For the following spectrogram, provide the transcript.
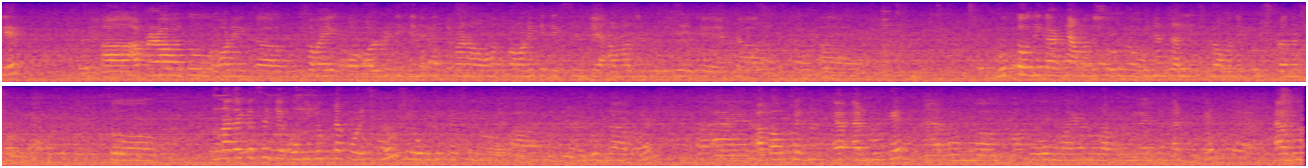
আহ, আপনারা হয়তো অনেক সবাই অলরেডি জেনে থাকতে পারেন অথবা অনেকে দেখছেন যে আমাদের বিরুদ্ধে যে একটা ভুক্ত অধিকার যে আমাদের শোরুমে অভিযান চালিয়েছিল আমাদের পুলিশ প্রধান শোরুমে। তো ওনাদের কাছে যে অভিযোগটা করেছিল সেই অভিযোগটা ছিল আপা হচ্ছে একজন অ্যাডভোকেট এবং আপু হুমায়ুনুর আপু একজন অ্যাডভোকেট এবং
